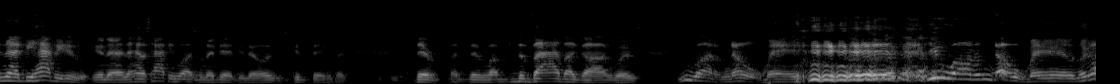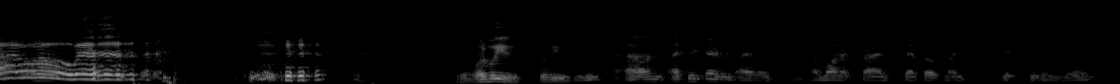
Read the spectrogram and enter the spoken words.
and I'd be happy to, you know. And I was happy was when I did, you know. It was a good thing, but there, the the vibe I got was, you ought to know, man. you ought to know, man. I'm like, I don't know, man. yeah, what about you? What about you? Me? Um, I think I'm I would I want to try and step up my gift giving game.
